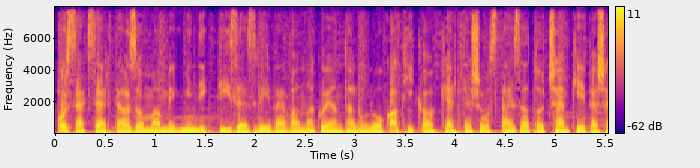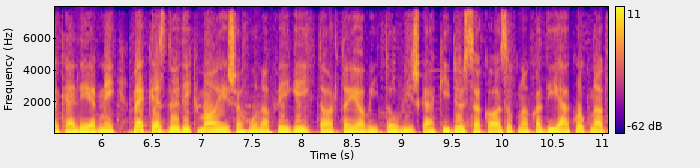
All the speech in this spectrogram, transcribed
Országszerte azonban még mindig tízezrével vannak olyan tanulók, akik a kettes osztályzatot sem képesek elérni. Megkezdődik ma és a hónap végéig tart a javító vizsgák időszaka azoknak a diákoknak,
